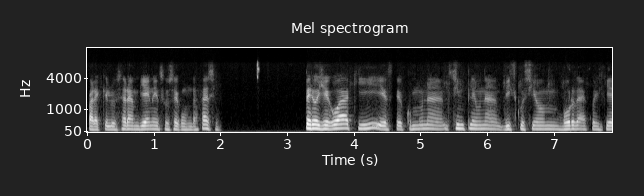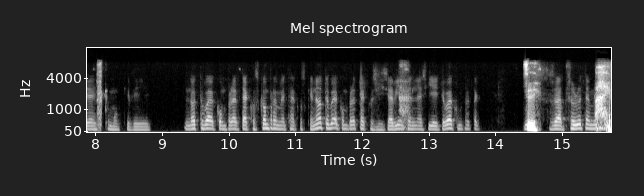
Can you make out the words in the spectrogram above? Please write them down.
para que lo usaran bien en su segunda fase. Pero llegó aquí este, como una simple, una discusión burda cualquiera, es como que de no te voy a comprar tacos, cómprame tacos, que no te voy a comprar tacos y se avientan en la silla y te voy a comprar tacos. Sí. es absolutamente Ay,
